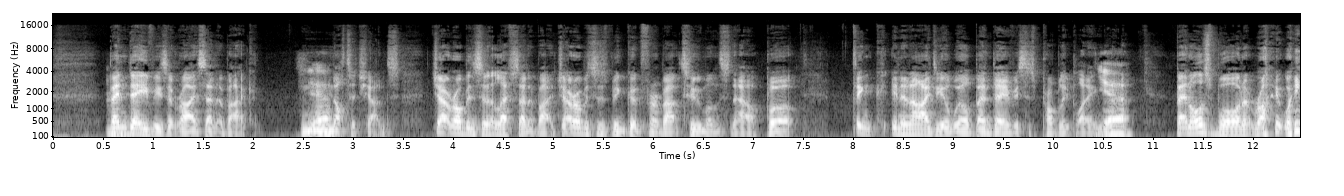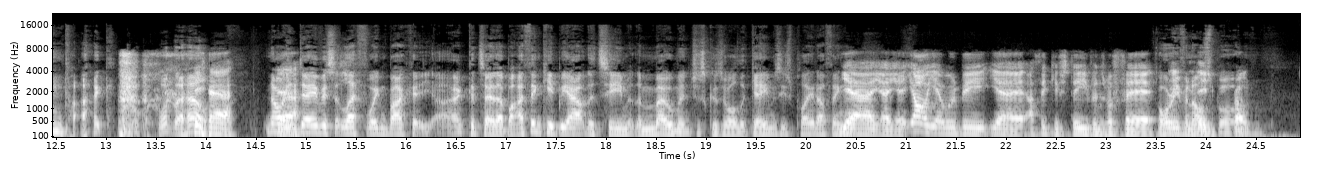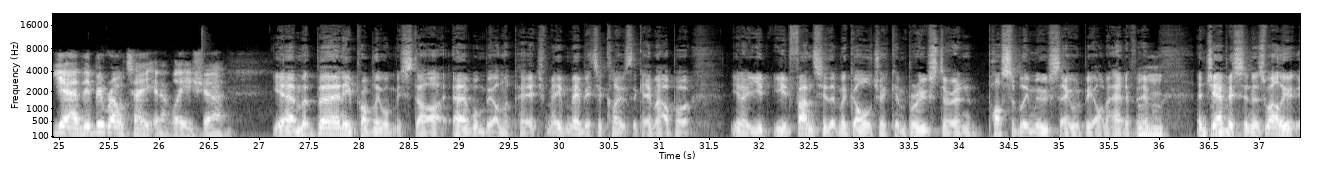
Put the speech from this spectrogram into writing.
Ben mm. Davies at right centre back, yeah. not a chance. Jack Robinson at left centre back. Jack Robinson's been good for about two months now, but I think in an ideal world, Ben Davies is probably playing. Yeah. Ben Osborne at right wing back. what the hell? yeah. Norton Yeah. Davis at left wing back, I could say that, but I think he'd be out of the team at the moment just because of all the games he's played. I think, Yeah, yeah, yeah. Oh, yeah, it would be. Yeah, I think if Stevens were fit, or even Osborne. ro- yeah, they'd be rotating at least. Yeah, Yeah, McBurnie probably wouldn't be start, uh, wouldn't be on the pitch. Maybe, maybe to close the game out, but you know, you'd, you'd fancy that McGoldrick and Brewster and possibly Mousset would be on ahead of him, Mm. and Jebbison as well. Who,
